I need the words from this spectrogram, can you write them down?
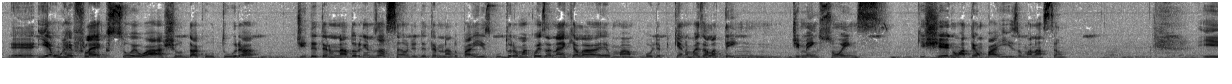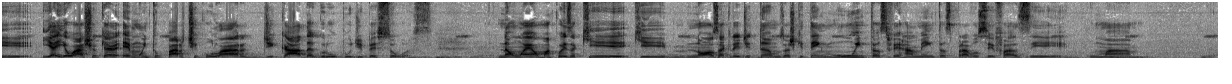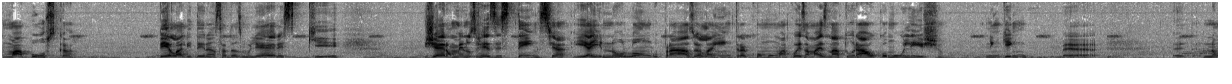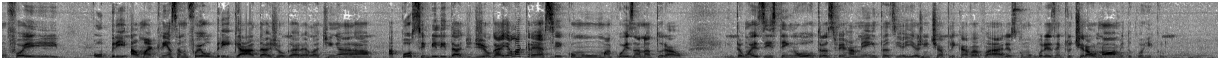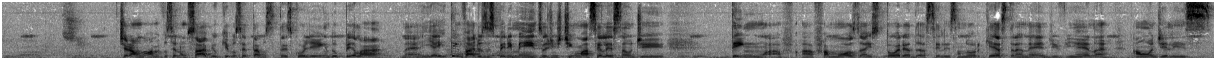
É, e é um reflexo, eu acho, da cultura de determinada organização, de determinado país. Cultura é uma coisa, né, que ela é uma bolha pequena, mas ela tem dimensões que chegam até um país, uma nação. E, e aí eu acho que é, é muito particular de cada grupo de pessoas não é uma coisa que, que nós acreditamos. Acho que tem muitas ferramentas para você fazer uma, uma busca pela liderança das mulheres que geram menos resistência e aí no longo prazo ela entra como uma coisa mais natural, como o lixo. Ninguém é, é não foi uma criança não foi obrigada a jogar, ela tinha a, a possibilidade de jogar e ela cresce como uma coisa natural. Então existem outras ferramentas e aí a gente aplicava várias, como por exemplo tirar o nome do currículo. Tirar o nome, você não sabe o que você está, você está escolhendo pela, né? E aí tem vários experimentos. A gente tinha uma seleção de tem a, a famosa história da seleção da orquestra, né, de Viena, aonde eles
